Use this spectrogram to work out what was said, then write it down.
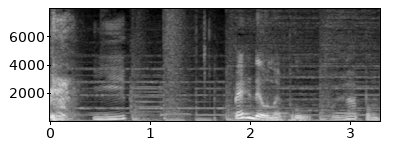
E perdeu, né, pro, pro Japão.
